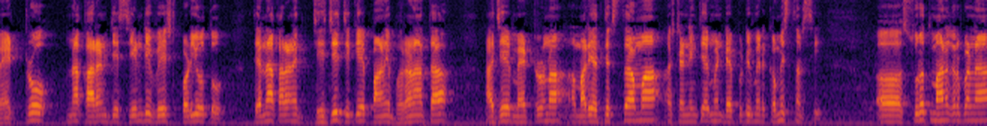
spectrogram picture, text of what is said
મેટ્રોના કારણે જે સીએનડી વેસ્ટ પડ્યો હતો તેના કારણે જે જે જગ્યાએ પાણી ભરાણા હતા આજે મેટ્રોના મારી અધ્યક્ષતામાં સ્ટેન્ડિંગ ચેરમેન, ડેપ્યુટી મેયર કમિશનરશ્રી સુરત મહાનગરપાલિકાના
